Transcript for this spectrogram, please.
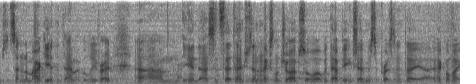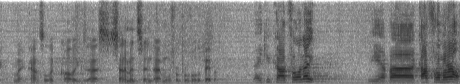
was it Senator Markey at the time, I believe, right? Um, And uh, since that time, she's done an excellent job. So uh, with that being said, Mr. President, I uh, echo my, my council colleagues' uh, sentiments and I move for approval of the paper. Thank you, Councilor Knight. We have uh, Councilor Morell.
